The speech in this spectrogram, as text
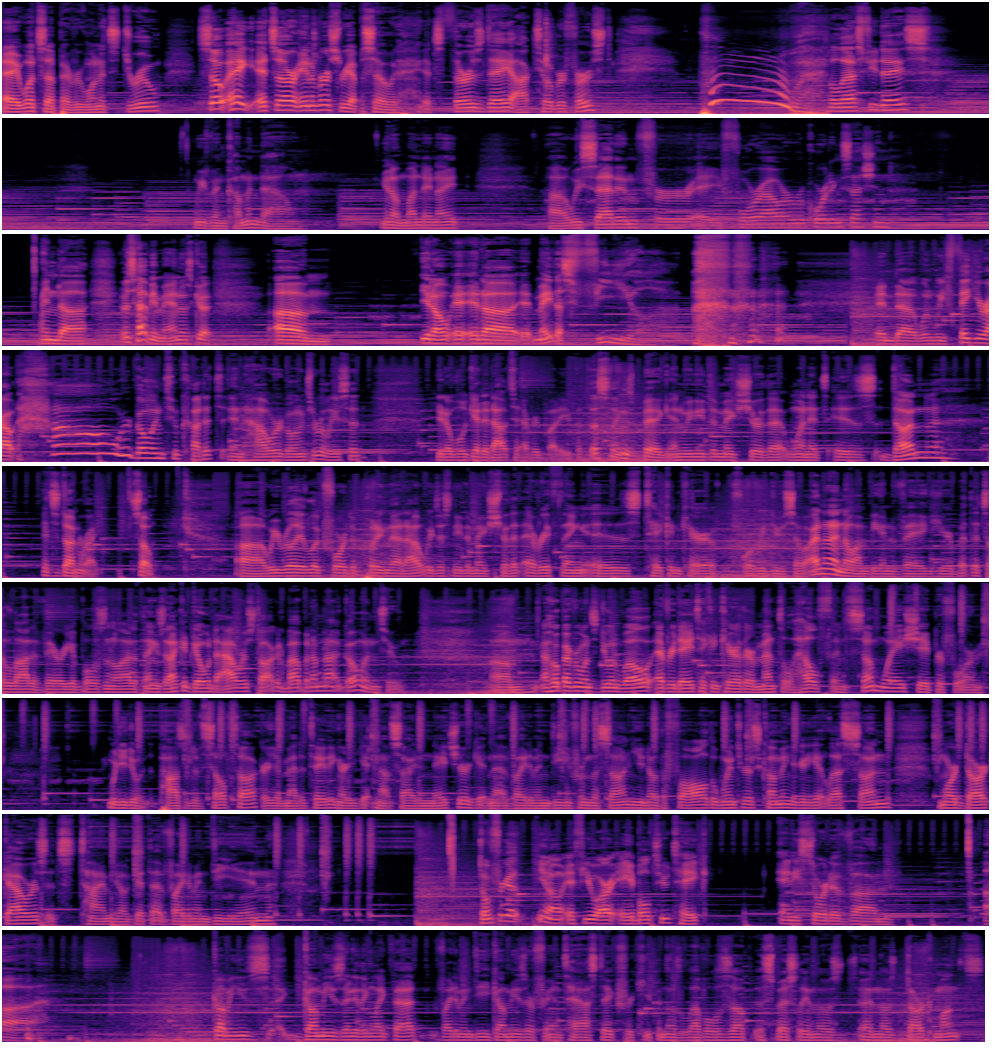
Hey, what's up, everyone? It's Drew. So, hey, it's our anniversary episode. It's Thursday, October 1st. Whew, the last few days, we've been coming down. You know, Monday night, uh, we sat in for a four hour recording session. And uh, it was heavy, man. It was good. Um, you know, it, it, uh, it made us feel. and uh, when we figure out how we're going to cut it and how we're going to release it, you know, we'll get it out to everybody. But this thing's big, and we need to make sure that when it is done, it's done right. So, uh, we really look forward to putting that out. We just need to make sure that everything is taken care of before we do so. And I know I'm being vague here, but that's a lot of variables and a lot of things that I could go into hours talking about, but I'm not going to. Um, I hope everyone's doing well every day, taking care of their mental health in some way, shape, or form. What are you doing? Positive self talk? Are you meditating? Are you getting outside in nature, getting that vitamin D from the sun? You know, the fall, the winter is coming. You're going to get less sun, more dark hours. It's time, you know, get that vitamin D in. Don't forget, you know, if you are able to take any sort of um, uh, gummies, gummies, anything like that. Vitamin D gummies are fantastic for keeping those levels up, especially in those in those dark months.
